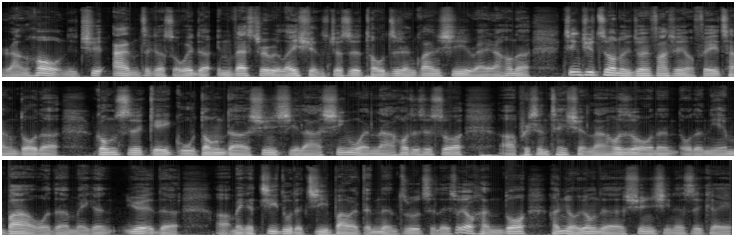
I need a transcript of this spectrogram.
然后你去按这个所谓的 investor relations，就是投资人关系，right？然后呢，进去之后呢，你就会发现有非常多的公司给股东的讯息啦、新闻啦，或者是说啊 presentation 啦，或者说我的我的年报、我的每个月的啊每个季度的季报啊等等诸如此类，所以有很多很有用的讯息呢，是可以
